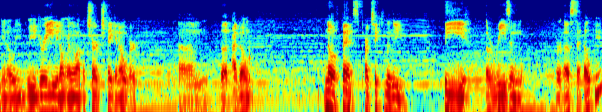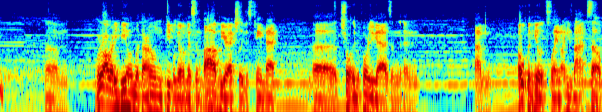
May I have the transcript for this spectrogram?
You know, we, we agree we don't really want the church taken over. Um, but I don't, no offense, particularly see a reason for us to help you. Um, we're already dealing with our own people going missing. Bob here actually just came back uh, shortly before you guys, and, and I'm hoping he'll explain why he's by himself.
